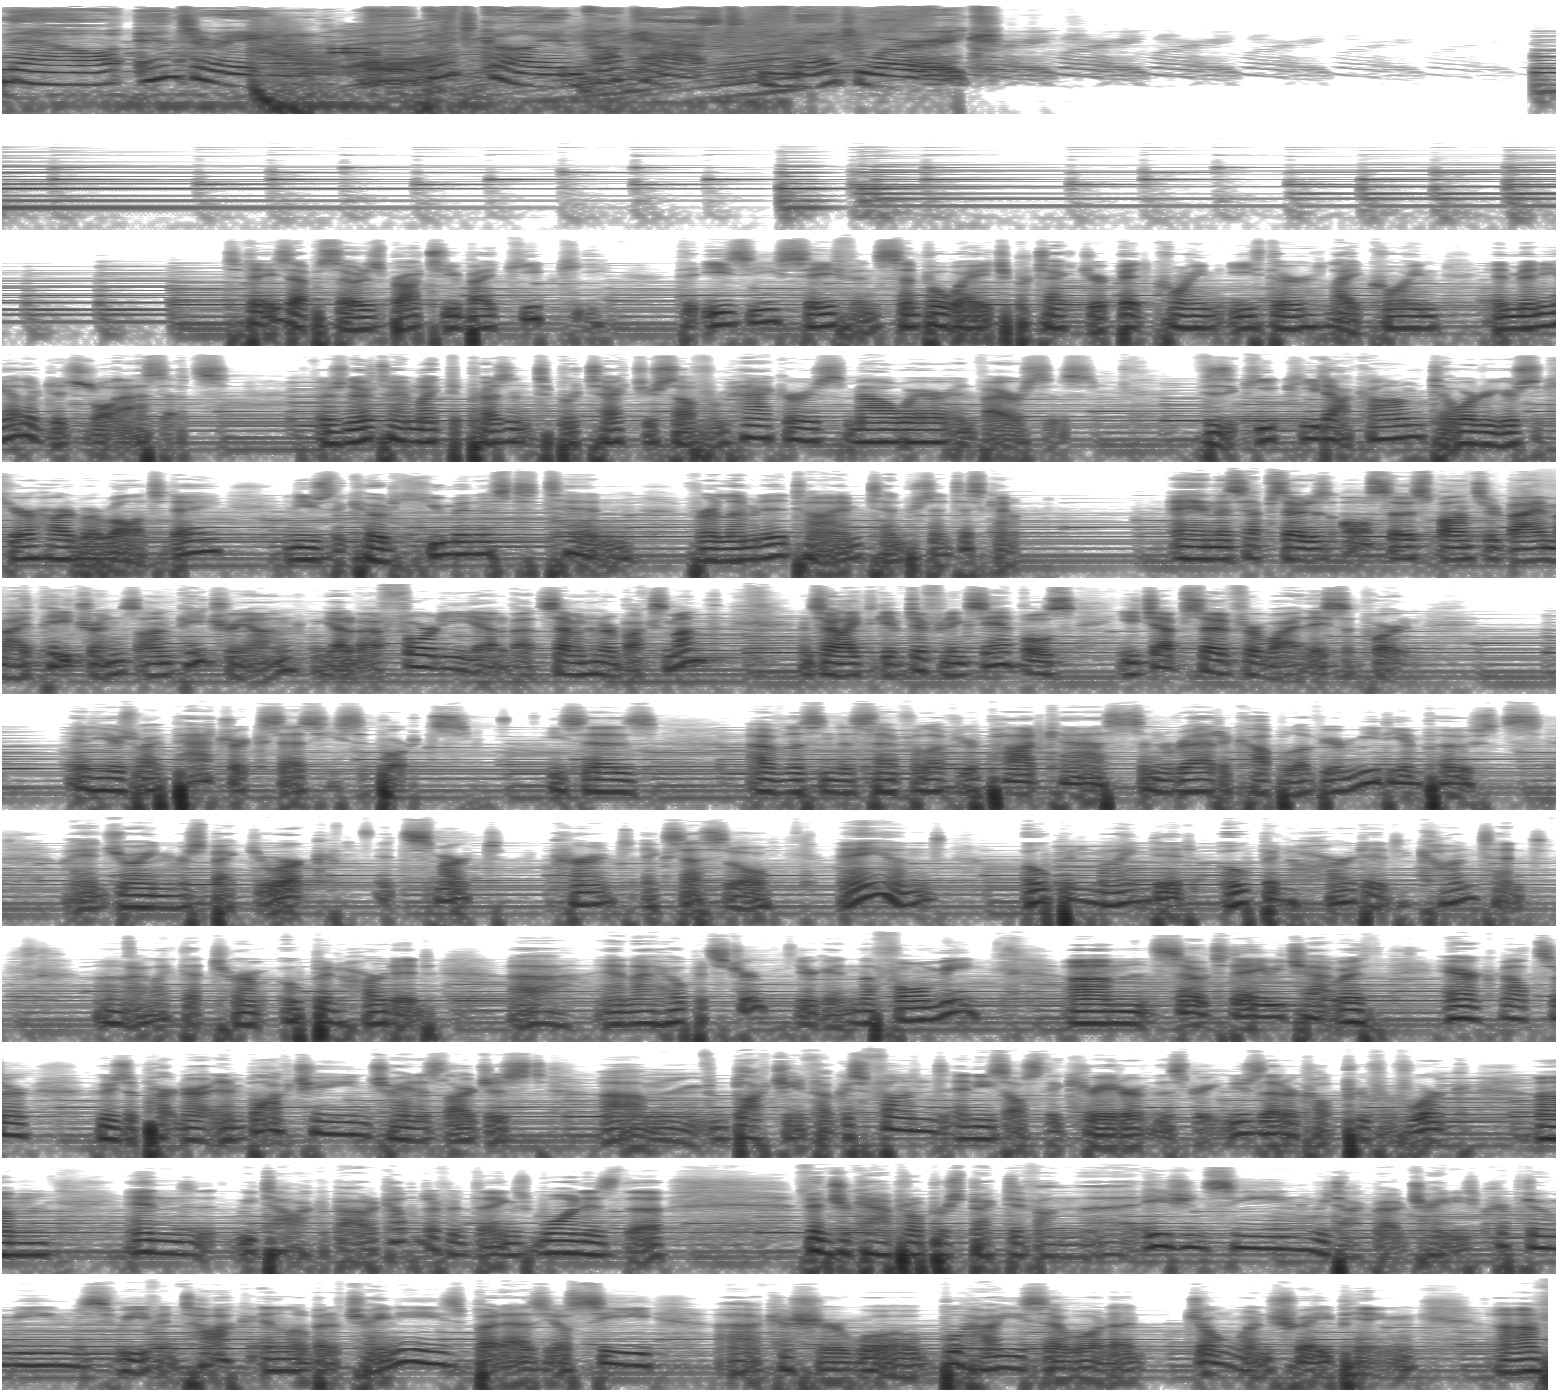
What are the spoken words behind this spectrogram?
Now entering the Bitcoin Podcast Network. Today's episode is brought to you by KeepKey, the easy, safe, and simple way to protect your Bitcoin, Ether, Litecoin, and many other digital assets. There's no time like the present to protect yourself from hackers, malware, and viruses. Visit keepkey.com to order your secure hardware wallet today and use the code HUMANIST10 for a limited time 10% discount. And this episode is also sponsored by my patrons on Patreon. We got about 40 at about 700 bucks a month. And so I like to give different examples each episode for why they support. And here's why Patrick says he supports. He says, I've listened to several of your podcasts and read a couple of your Medium posts. I enjoy and respect your work. It's smart, current, accessible, and open minded, open hearted content. Uh, I like that term, open hearted, uh, and I hope it's true. You're getting the full me. Um, so today we chat with Eric Meltzer, who's a partner INBlockchain, China's largest um, blockchain focused fund, and he's also the curator of this great newsletter called Proof of Work. Um, and we talk about a couple different things. One is the venture capital perspective on the Asian scene. We talk about Chinese crypto memes. We even talk in a little bit of Chinese, but as you'll see, uh, 可是我不好意思，我的中文水平. Um,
